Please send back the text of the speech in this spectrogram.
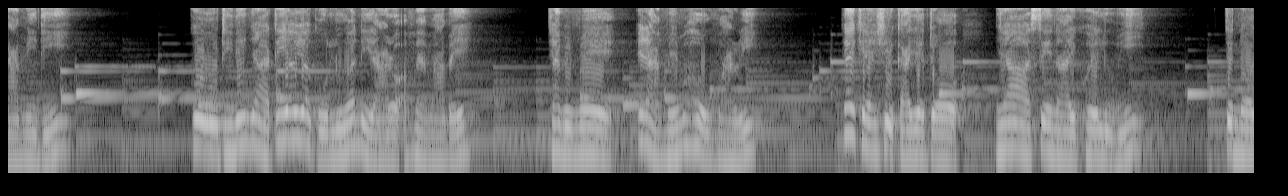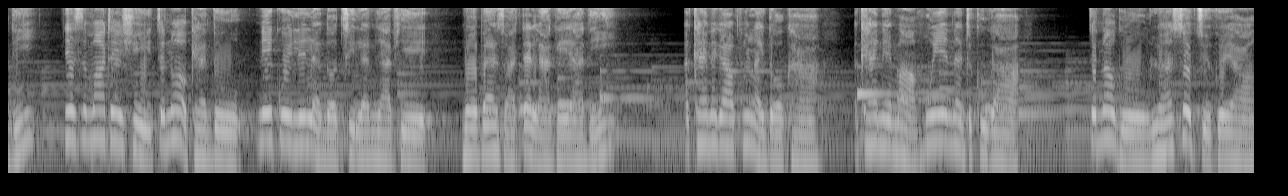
လာမိသည်ကိုဒီနေ့ညတယောက်ယောက်ကိုလိုအပ်နေတာတော့အမှန်ပါပဲဒါပေမဲ့အဲ့ဒါမင်းမဟုတ်ဘူးမာရီလက်ခံရှိကားရက်တော့ညစင်နာရီခွဲလူပြီကျွန်တော်ဒီပြင်စမထက်ရှိကျွန်တော်အခန်းသို့နှေးကွေးလေးလံသောခြေလမ်းများဖြင့်မောပန်းစွာတက်လာခဲ့ရသည်အခန်းတကာဖွင့်လိုက်သောအခါအခန်းထဲမှမှုရင်းနဲ့တစ်ခုကကျွန်တော်ကိုလွမ်းဆွတ်ကြွေခွဲအောင်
